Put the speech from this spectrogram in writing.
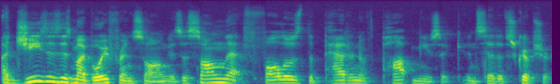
A Jesus is my boyfriend song is a song that follows the pattern of pop music instead of scripture.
